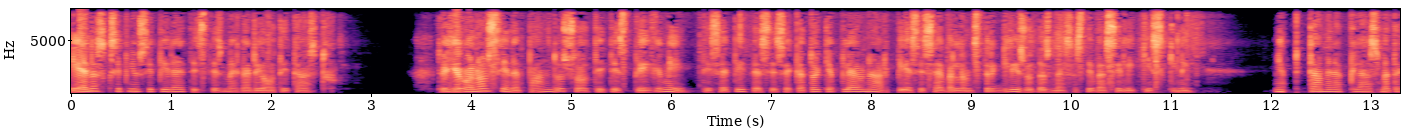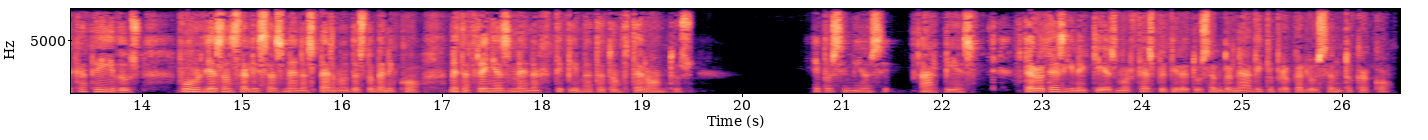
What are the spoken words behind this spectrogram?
ή ένας ξύπνιος υπηρέτης της μεγαλειότητάς του. Το γεγονός είναι πάντως ότι τη στιγμή της επίθεσης εκατό και πλέον άρπιες εισέβαλαν στριγκλίζοντας μέσα στη βασιλική σκηνή. Υπτάμενα πλάσματα κάθε είδους φούρλιαζαν σαλισασμένα σπέρνοντας τον πανικό με τα φρενιασμένα χτυπήματα των φτερών τους. Υποσημείωση. Άρπιες. Φτερωτές γυναικείες μορφές που υπηρετούσαν τον άδη και προκαλούσαν το κακό.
